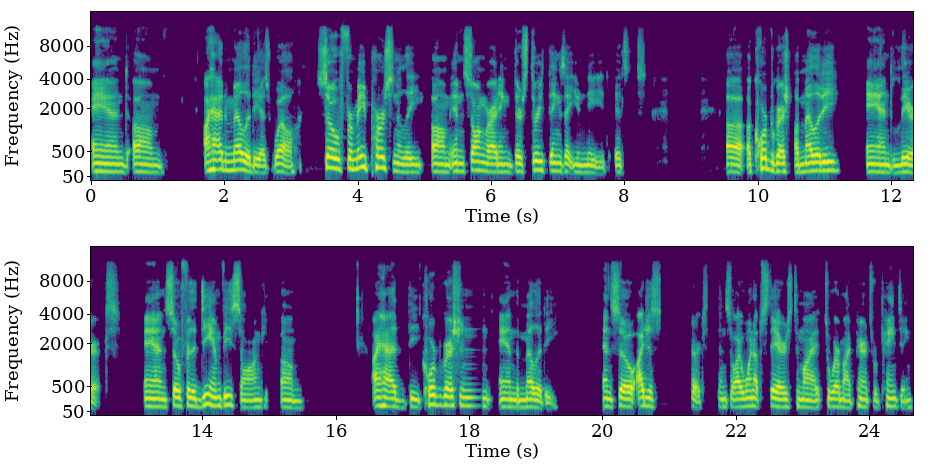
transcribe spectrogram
and um, I had a melody as well. So for me personally, um, in songwriting, there's three things that you need. It's uh, a chord progression, a melody, and lyrics. And so for the DMV song, um, I had the chord progression and the melody. And so I just lyrics. And so I went upstairs to my to where my parents were painting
